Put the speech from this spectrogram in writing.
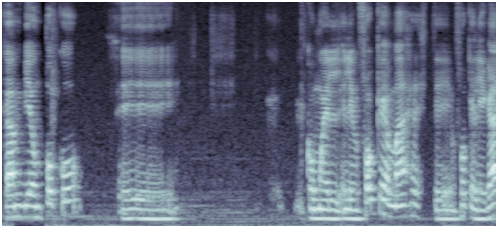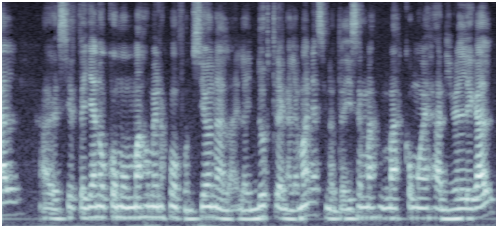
cambia un poco eh, como el, enfoque más este enfoque legal, a decirte ya no cómo más o menos cómo funciona la, industria en Alemania, sino te dicen más, más cómo es a nivel legal.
